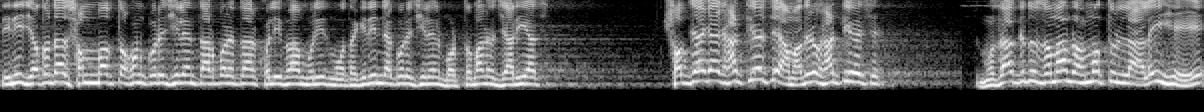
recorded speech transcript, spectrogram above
তিনি যতটা সম্ভব তখন করেছিলেন, তারপরে তার খলিফা মুরিদ মোতাকিদিনরা করেছিলেন, বর্তমানেও জারি আছে। সব জায়গায় ঘাটতি হয়েছে, আমাদেরও ঘাটতি হয়েছে। মোজাদ্দুজ্জামান রহমতুল্লাহ আলাইহে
